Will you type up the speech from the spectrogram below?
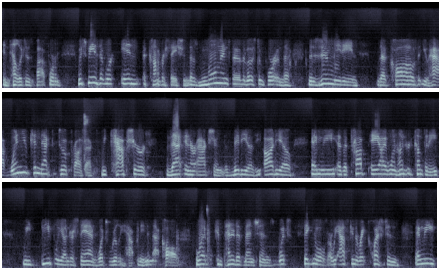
intelligence platform, which means that we're in the conversation. Those moments that are the most important, the, the Zoom meeting, the calls that you have. When you connect to a prospect, we capture that interaction, the video, the audio, and we, as a top AI 100 company, we deeply understand what's really happening in that call, what competitive mentions, which signals, are we asking the right questions, and we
